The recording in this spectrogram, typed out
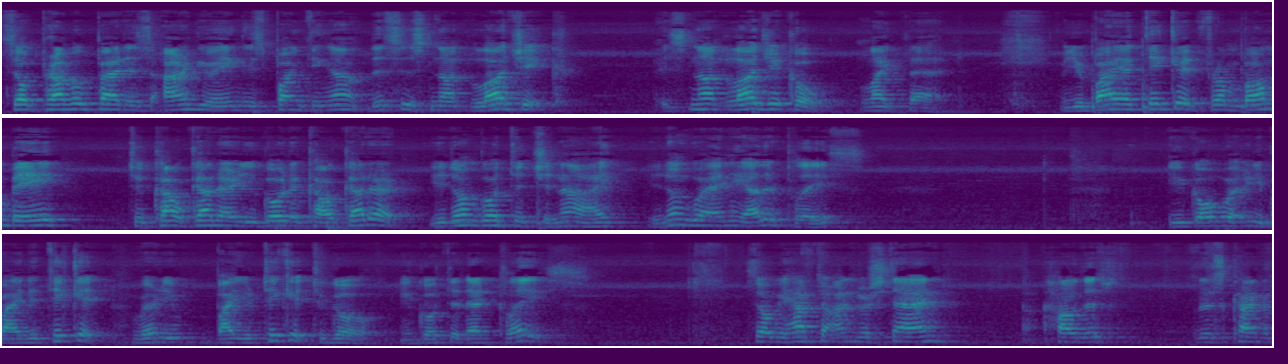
So Prabhupada is arguing, is pointing out this is not logic. It's not logical like that. You buy a ticket from Bombay to Calcutta, you go to Calcutta. You don't go to Chennai. You don't go any other place. You go where you buy the ticket, where you buy your ticket to go. You go to that place. So we have to understand how this this kind of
